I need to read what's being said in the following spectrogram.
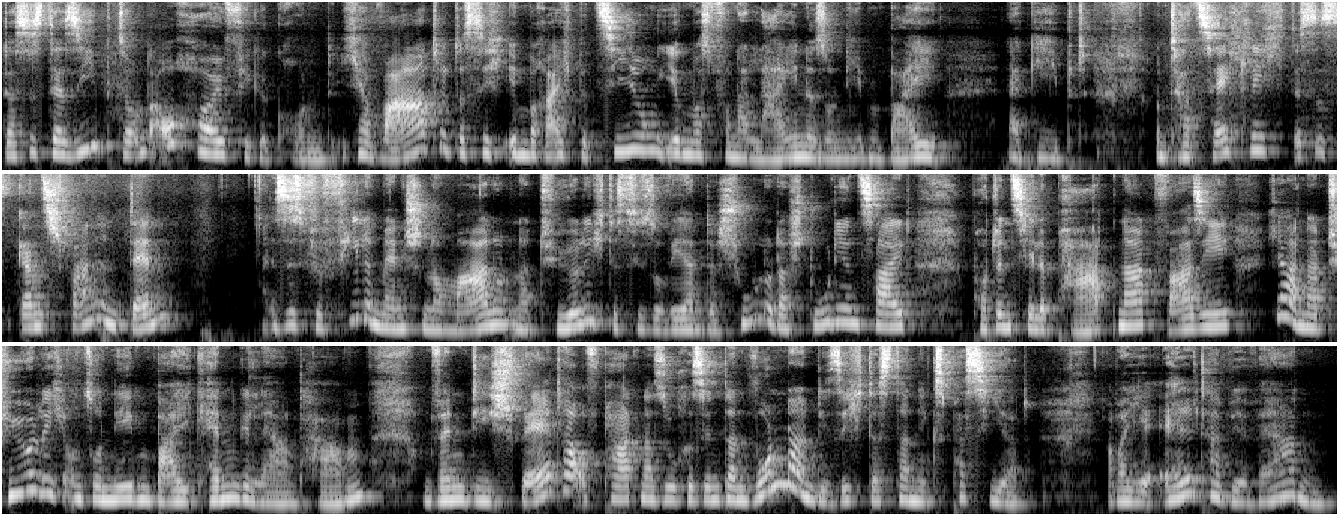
das ist der siebte und auch häufige Grund. Ich erwarte, dass sich im Bereich Beziehung irgendwas von alleine so nebenbei ergibt. Und tatsächlich, das ist ganz spannend, denn es ist für viele Menschen normal und natürlich, dass sie so während der Schul- oder Studienzeit potenzielle Partner quasi ja natürlich und so nebenbei kennengelernt haben. Und wenn die später auf Partnersuche sind, dann wundern die sich, dass da nichts passiert. Aber je älter wir werden,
